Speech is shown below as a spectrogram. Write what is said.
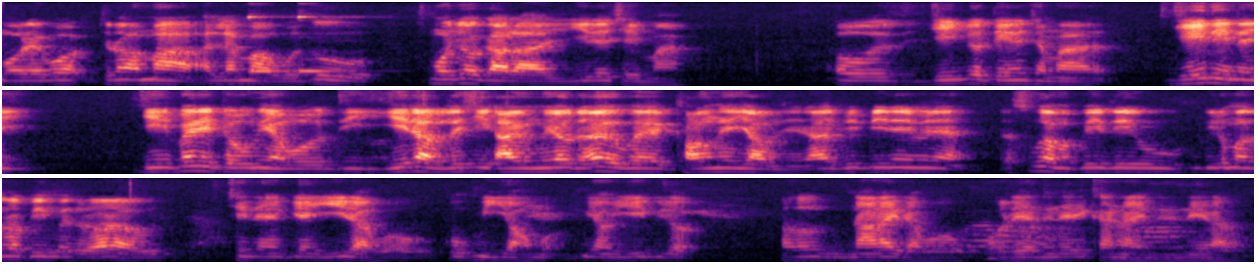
model ပေါ့ကျွန်တော်အမအလက်မပေါ့သူ့ small job ကလာရေးတဲ့ချိန်မှာဟိုရေးပြတင်းတဲ့ချိန်မှာရေးနေတဲ့ ရေးဘက်နေတုံးနေရပေါ့ဒီရေးတာကိုလက်ရှိအာယုံမရောက်တော့အဲ့လိုပဲခေါင်းနဲ့ရောက်နေတာပြပြနေနေအစုကမပေးသေးဘူးပြီးတော့မှတော့ပေးမယ်ဆိုတော့အဲ့ဒါကိုချိန်တိုင်းပြန်ရေးတာပေါ့ကိုမိအောင်ပေါ့မိအောင်ရေးပြီးတော့အဆုံးနားလိုက်တာပေါ့ဟိုလည်းနည်းနည်းလေးခံနိုင်နေနေတာပေါ့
